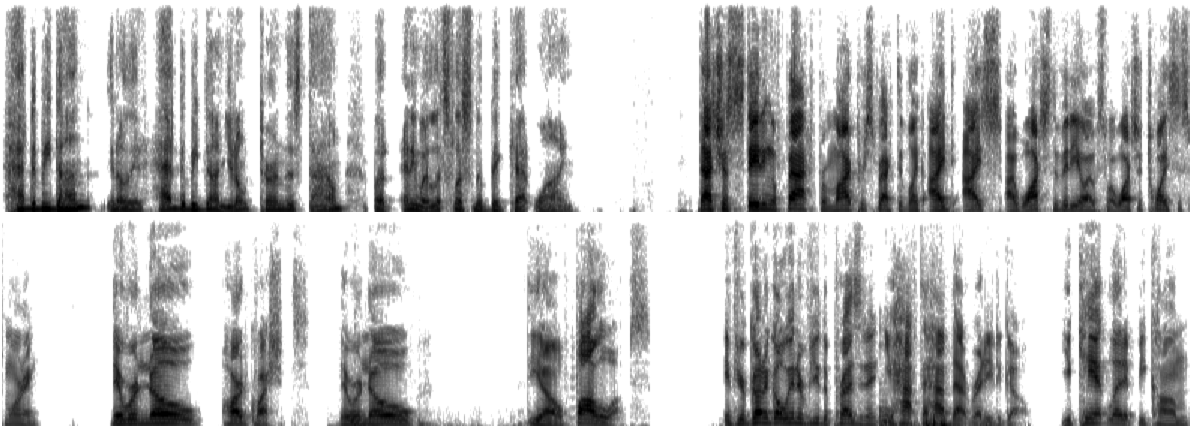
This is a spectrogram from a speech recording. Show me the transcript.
had to be done? You know, it had to be done. You don't turn this down." But anyway, let's listen to Big Cat whine. That's just stating a fact from my perspective. Like I, I, I watched the video. I, so I watched it twice this morning. There were no hard questions. There were no, you know, follow ups. If you're going to go interview the president, you have to have that ready to go. You can't let it become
